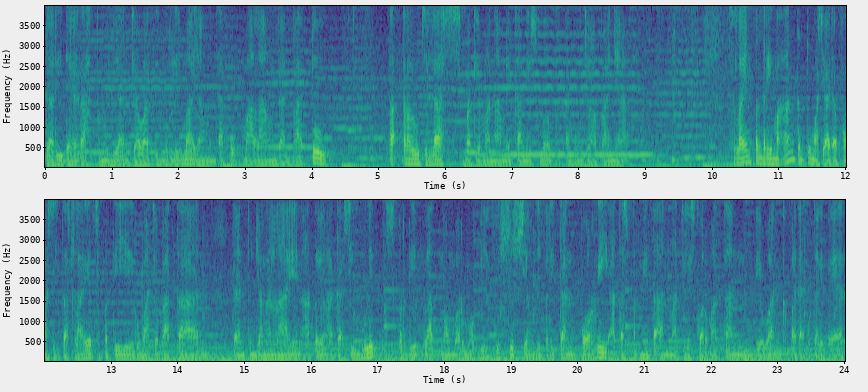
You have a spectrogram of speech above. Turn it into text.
dari daerah pemilihan Jawa Timur 5 yang mencakup Malang dan Batu. Tak terlalu jelas bagaimana mekanisme pertanggungjawabannya. Selain penerimaan tentu masih ada fasilitas lain seperti rumah jabatan dan tunjangan lain atau yang agak simbolik seperti plat nomor mobil khusus yang diberikan Polri atas permintaan Majelis Kehormatan Dewan kepada anggota DPR.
